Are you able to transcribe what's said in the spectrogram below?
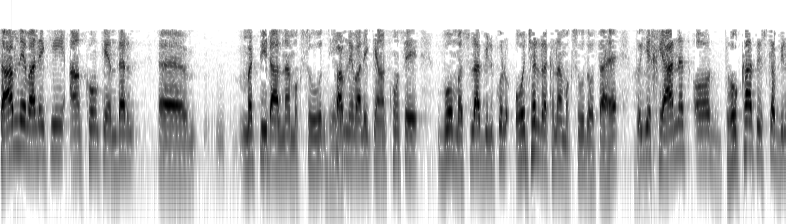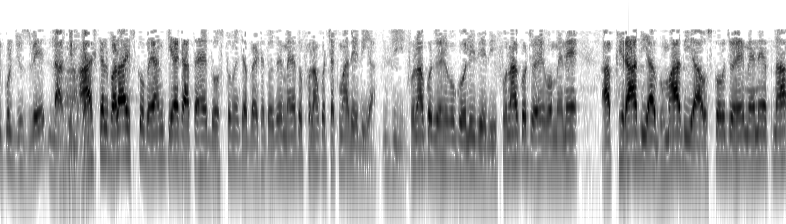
سامنے والے کی آنکھوں کے اندر مٹی ڈالنا مقصود جی۔ سامنے والے کی آنکھوں سے وہ مسئلہ بالکل اوجھل رکھنا مقصود ہوتا ہے۔ تو یہ خیانت اور دھوکہ تو اس کا بالکل جزوے لازم ہے۔ آج کل بڑا اس کو بیان کیا جاتا ہے دوستوں میں جب بیٹھے تو میں نے تو فلاں کو چکما دے دیا۔ جی۔ فلاں کو جو ہے وہ گولی دے دی۔ فلاں کو جو ہے وہ میں نے پھرا دیا گھما دیا۔ اس کو جو ہے میں نے اپنا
